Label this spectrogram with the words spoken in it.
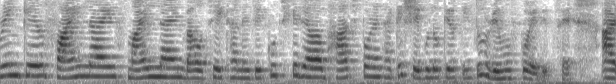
wrinkle fine line smile line বা হচ্ছে এখানে যে কুচকে যাওয়া ভাঁজ পড়ে থাকে, সেগুলোকেও কিন্তু রিমুভ করে দিচ্ছে। আর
